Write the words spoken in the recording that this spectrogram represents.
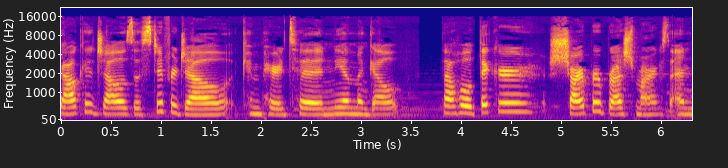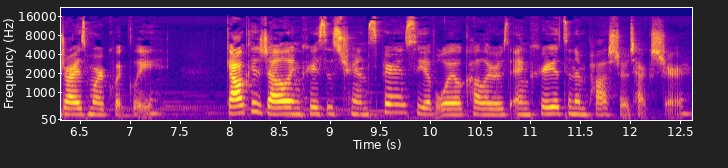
Galkyd Gel is a stiffer gel compared to Neo Megilp that hold thicker, sharper brush marks and dries more quickly. Galkyd gel increases transparency of oil colors and creates an impasto texture.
